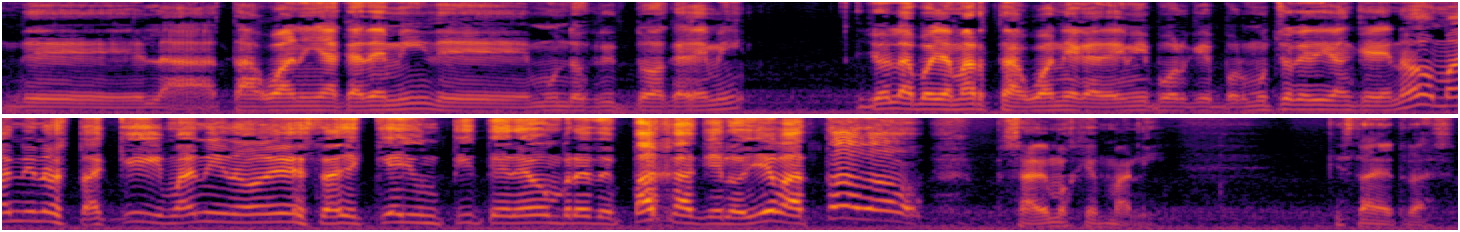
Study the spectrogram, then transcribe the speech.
de la Tawani Academy, de Mundo Crypto Academy. Yo la voy a llamar Tawani Academy porque por mucho que digan que no, Manny no está aquí, Manny no es, aquí hay un títere hombre de paja que lo lleva todo. Sabemos que es Manny, está detrás.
